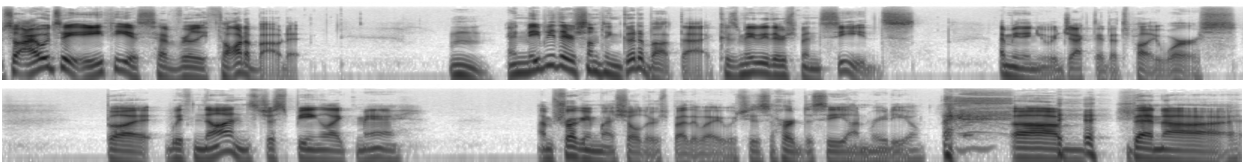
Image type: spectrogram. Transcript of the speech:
so I would say atheists have really thought about it, Mm. and maybe there's something good about that because maybe there's been seeds. I mean, then you reject it. That's probably worse. But with nones, just being like, meh. I'm shrugging my shoulders, by the way, which is hard to see on radio. Um, then, uh,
